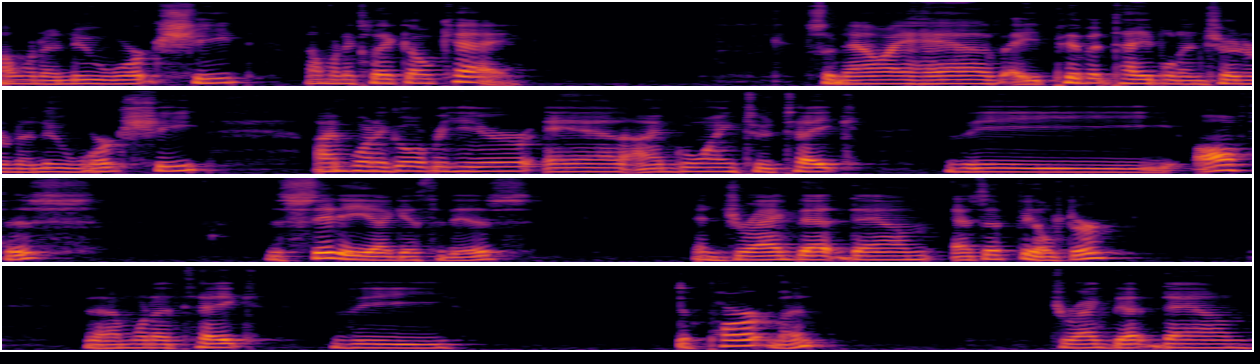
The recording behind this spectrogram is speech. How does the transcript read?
I want a new worksheet. I'm going to click OK. So now I have a pivot table inserted on a new worksheet. I'm going to go over here and I'm going to take the office, the city, I guess it is, and drag that down as a filter. Then I'm going to take the department, drag that down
